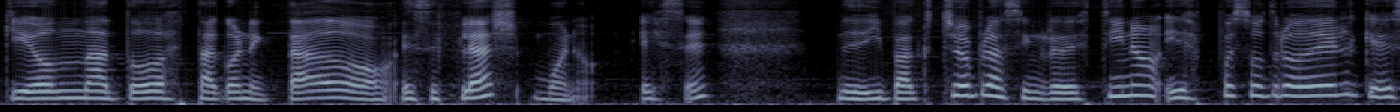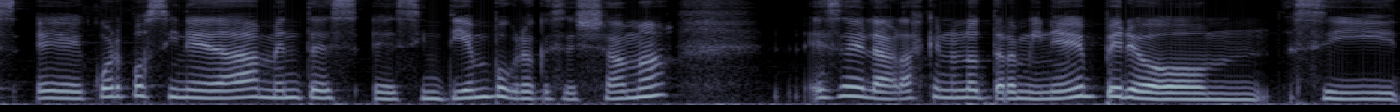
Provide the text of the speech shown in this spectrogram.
qué onda, todo está conectado, ese flash, bueno, ese de Deepak Chopra, Sincrodestino, y después otro de él que es eh, Cuerpo sin edad, Mentes eh, sin tiempo, creo que se llama, ese la verdad es que no lo terminé, pero mm, si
